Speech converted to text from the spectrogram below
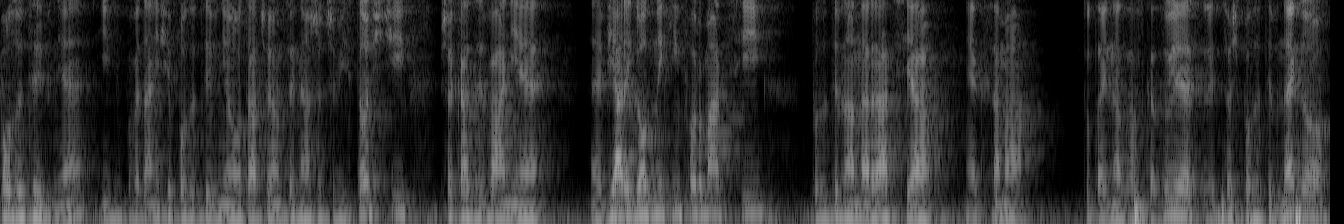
pozytywnie i wypowiadanie się pozytywnie o otaczającej nas rzeczywistości, przekazywanie e, wiarygodnych informacji, pozytywna narracja, jak sama tutaj nazwa wskazuje, coś pozytywnego,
